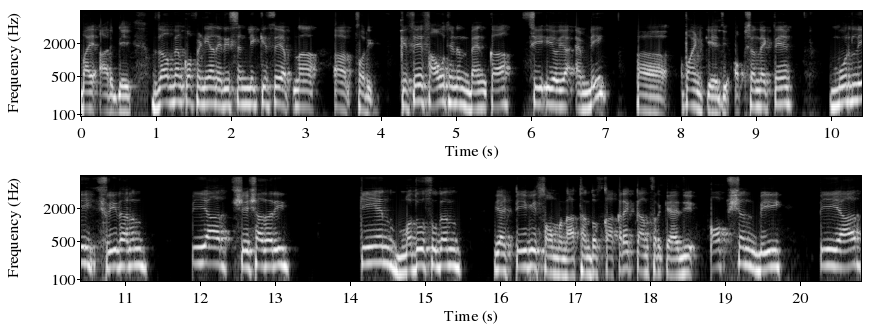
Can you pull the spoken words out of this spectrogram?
by RBI reserve bank of India ने रिसेंटली किसे अपना सॉरी किसे साउथ इंडियन बैंक का सीईओ या एमडी अपॉइंट किए? जी ऑप्शन देखते हैं। Murali, Sridharan P R Seshadri K N Madhusudan या टीवी सोमनाथन। तो उसका करेक्ट आंसर क्या है? जी option B P R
